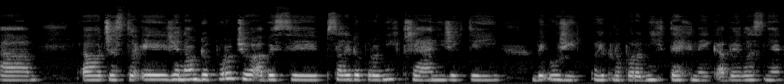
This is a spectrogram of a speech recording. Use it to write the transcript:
a často i, že nám doporučují, aby si psali do porodních přání, že chtějí využít hypnoporodních technik, aby vlastně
